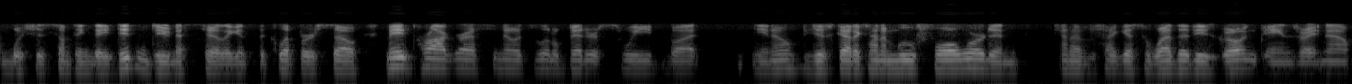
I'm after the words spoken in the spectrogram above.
which is something they didn't do necessarily against the Clippers. So made progress. You know, it's a little bittersweet, but you know, you just got to kind of move forward and kind of, I guess, weather these growing pains right now.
